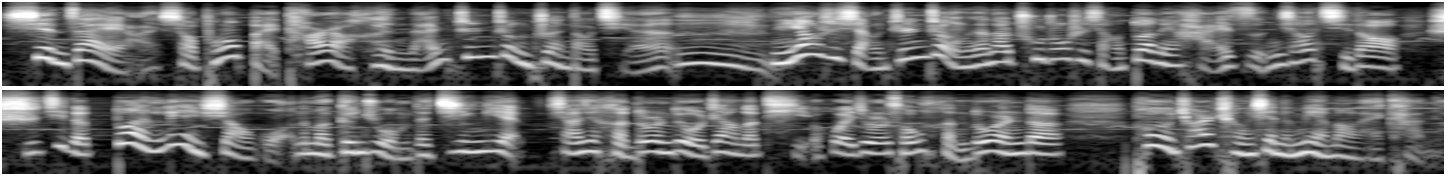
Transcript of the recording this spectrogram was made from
现在啊，小朋友摆摊儿啊很难真正赚到钱。嗯，你要是想真正，你看他初衷是想锻炼孩子，你想起到实际的锻炼效果，那么根据我们的经验，相信很多人都有这样的体会，就是从很多人的朋友圈呈现的面貌来看呢，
